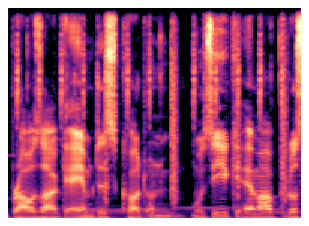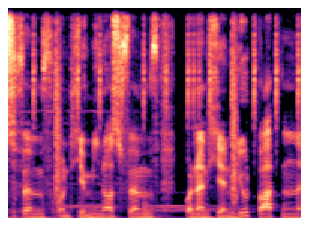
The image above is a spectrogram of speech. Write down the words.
Browser, Game, Discord und Musik immer plus 5 und hier minus 5 und dann hier ein Mute-Button.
